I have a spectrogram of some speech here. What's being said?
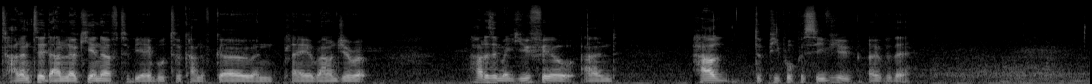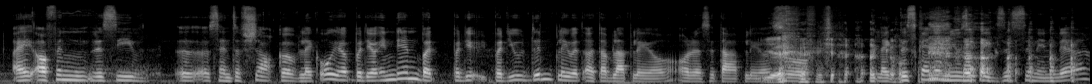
talented and lucky enough to be able to kind of go and play around Europe. How does it make you feel, and how do people perceive you over there? I often receive a, a sense of shock of like, oh yeah, but you're Indian, but but you but you didn't play with a tabla player or a sitar player. Yeah. So Yeah. like this kind of music exists in India,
